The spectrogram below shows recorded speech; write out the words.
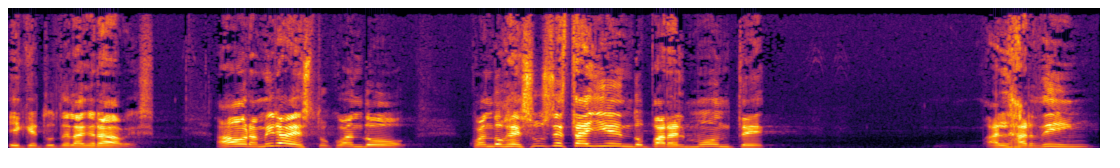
y que tú te las grabes. Ahora, mira esto, cuando, cuando Jesús está yendo para el monte, al jardín,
